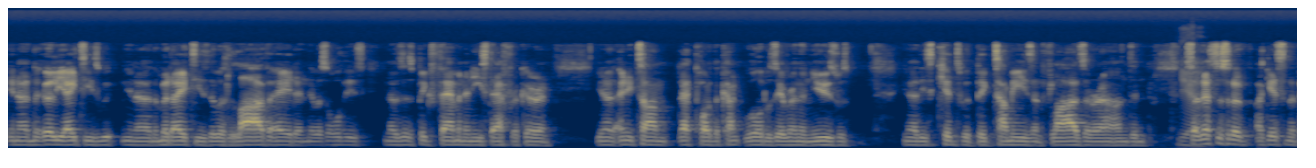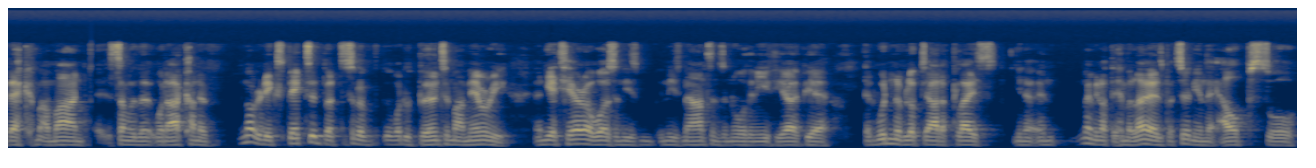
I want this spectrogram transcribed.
you know, in the early '80s, you know, in the mid '80s, there was Live Aid, and there was all these, you know, there was this big famine in East Africa, and you know, any time that part of the world was ever in the news was, you know, these kids with big tummies and flies around, and yeah. so that's the sort of, I guess, in the back of my mind, some of the what I kind of not really expected, but sort of what was burnt in my memory. And yet here I was in these in these mountains in northern Ethiopia that wouldn't have looked out of place, you know, and maybe not the Himalayas, but certainly in the Alps or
